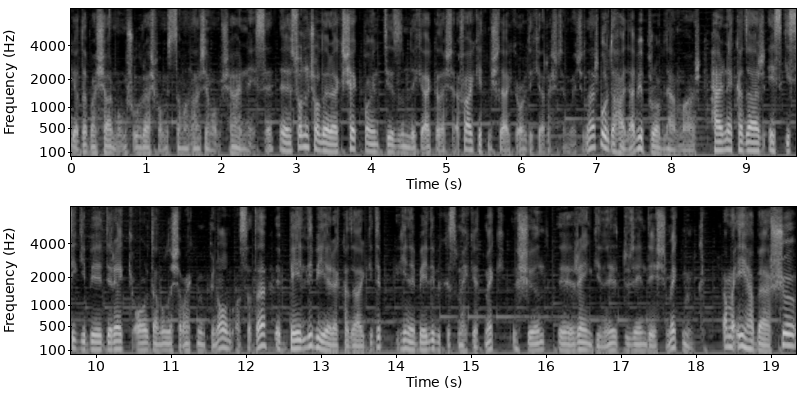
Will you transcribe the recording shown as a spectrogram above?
ya da başarmamış, uğraşmamış, zaman harcamamış her neyse. E, sonuç olarak Checkpoint yazılımındaki arkadaşlar fark etmişler ki oradaki araştırmacılar burada hala bir problem var. Her ne kadar eskisi gibi direkt oradan ulaşamak mümkün olmasa da e, belli bir yere kadar gidip yine belli bir kısmı hack etmek, ışığın e, rengini, düzeyini değiştirmek mümkün. Ama iyi haber şu,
